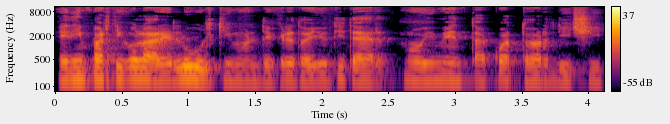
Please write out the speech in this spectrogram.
ed in particolare l'ultimo, il decreto aiuti ter, movimenta 14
